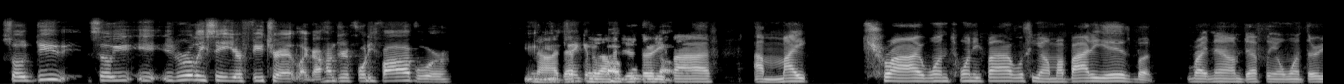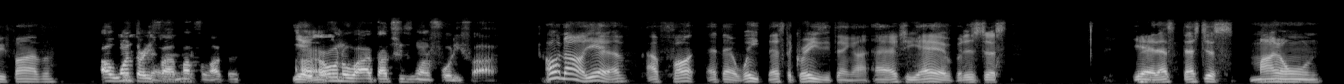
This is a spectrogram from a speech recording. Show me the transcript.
So do you? So you you really see your future at like 145 or? You, nah, definitely 135. I might try 125. We'll see how my body is, but right now I'm definitely on 135. Oh, 135, uh, my fault. Yeah, I, I, don't know why I thought she was 145. Oh no, yeah, I've I fought at that weight. That's the crazy thing. I, I actually have, but it's just, yeah, that's that's just my own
